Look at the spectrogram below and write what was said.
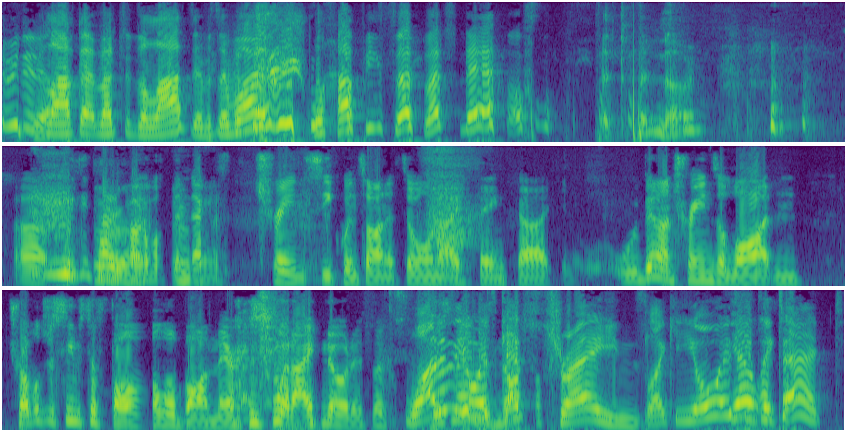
We didn't Yeah. laugh that much in the last episode. Why are we laughing so much now? I don't know. Uh, we can kind of Alright, talk about the alright. next train sequence on its own. I think uh, you know, we've been on trains a lot, and trouble just seems to follow Bond. There is what I noticed. Like, Why does he always not- catch trains? Like he always Yeah, gets like- attacked.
